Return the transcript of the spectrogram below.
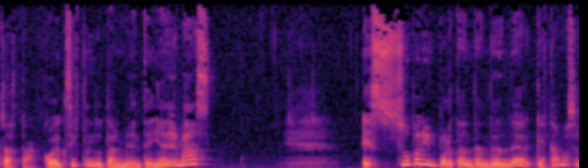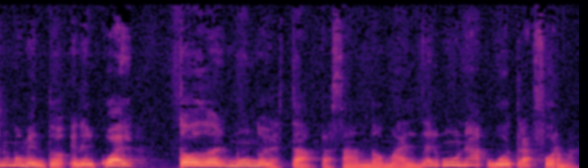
ya está, coexisten totalmente. Y además, es súper importante entender que estamos en un momento en el cual todo el mundo lo está pasando mal de alguna u otra forma.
